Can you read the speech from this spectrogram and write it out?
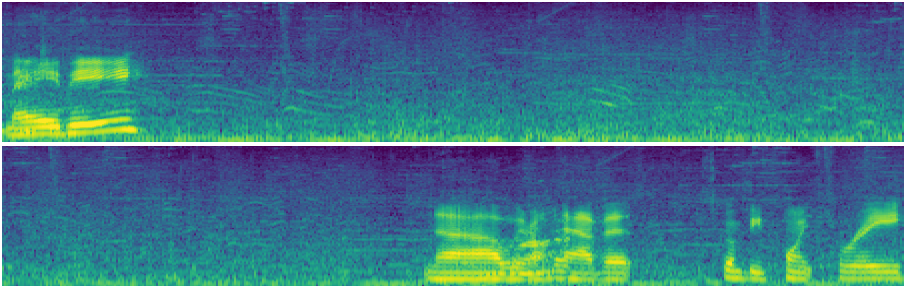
Maybe. Nah, we don't have it. It's gonna be point three.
